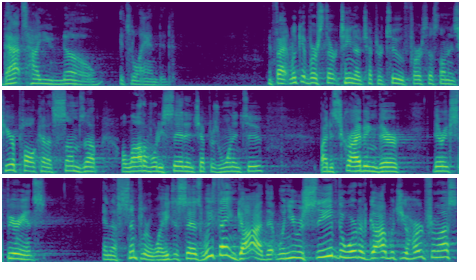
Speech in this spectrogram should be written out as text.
That's how you know it's landed. In fact, look at verse 13 of chapter 2, 1 Thessalonians. Here, Paul kind of sums up a lot of what he said in chapters 1 and 2 by describing their, their experience in a simpler way. He just says, We thank God that when you received the word of God, which you heard from us,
